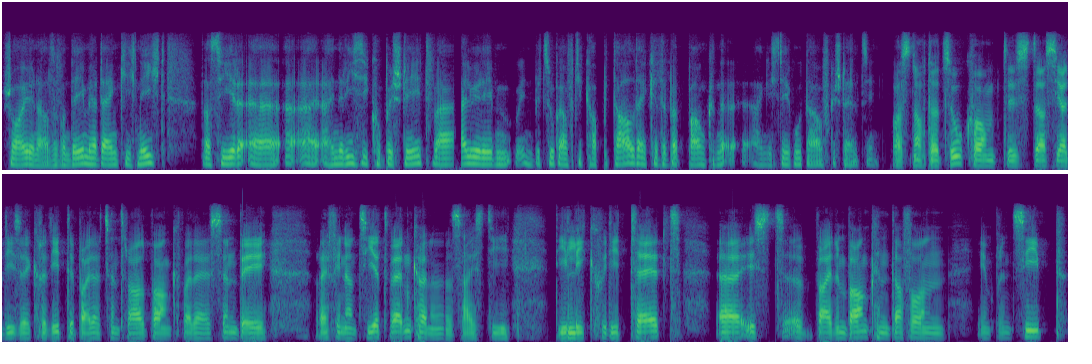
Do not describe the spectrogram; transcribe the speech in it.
scheuen. Also von dem her denke ich nicht, dass hier äh, äh ein Risiko besteht, weil wir eben in Bezug auf die Kapitaldecke der Banken äh, eigentlich sehr gut aufgestellt sind. Was noch dazu kommt, ist, dass ja diese Kredite bei der Zentralbank, bei der SNB refinanziert werden können. Das heißt, die, die Liquidität äh, ist bei den Banken davon im Prinzip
